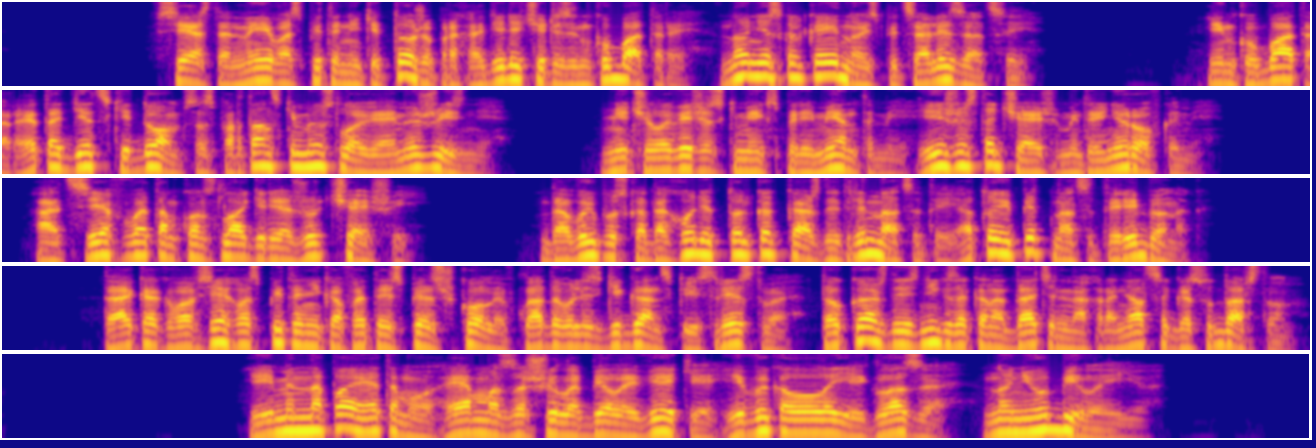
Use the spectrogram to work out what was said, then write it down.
Все остальные воспитанники тоже проходили через инкубаторы, но несколько иной специализации. Инкубатор — это детский дом со спартанскими условиями жизни, нечеловеческими экспериментами и жесточайшими тренировками. Отсев в этом концлагере жутчайший. До выпуска доходит только каждый тринадцатый, а то и пятнадцатый ребенок. Так как во всех воспитанников этой спецшколы вкладывались гигантские средства, то каждый из них законодательно охранялся государством. Именно поэтому Эмма зашила белой веки и выколола ей глаза, но не убила ее.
